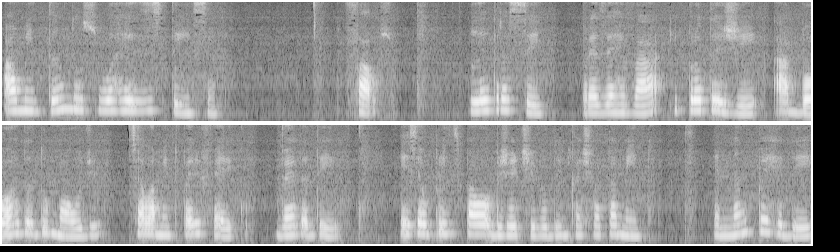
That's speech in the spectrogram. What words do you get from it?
aumentando sua resistência. Falso. Letra C. Preservar e proteger a borda do molde, selamento periférico. Verdadeiro. Esse é o principal objetivo do encaixotamento é não perder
